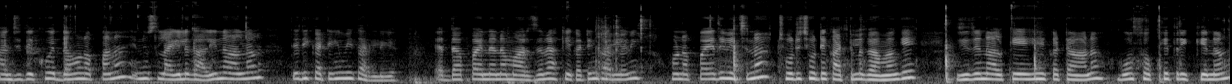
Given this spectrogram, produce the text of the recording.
ਹਾਂਜੀ, ਦੇਖੋ ਇਦਾਂ ਹੁਣ ਆਪਾਂ ਨਾ ਇਹਨੂੰ ਸਲਾਈ ਲਗਾ ਲਈ ਨਾਲ ਨਾਲ ਤੇ ਇਹਦੀ ਕਟਿੰਗ ਵੀ ਕਰ ਲਈ ਹੈ ਇਦਾਂ ਆਪਾਂ ਇਹਨਾਂ ਨਾਲ ਮਾਰਜਨ ਰੱਖ ਕੇ ਕਟਿੰਗ ਕਰ ਲੈਣੀ। ਹੁਣ ਆਪਾਂ ਇਹਦੇ ਵਿੱਚ ਨਾ ਛੋਟੇ ਛੋਟੇ ਕੱਟ ਲਗਾਵਾਂਗੇ, ਜਿਹਦੇ ਨਾਲ ਕਿ ਇਹ ਕਟਾਣ ਬਹੁਤ ਸੌਖੇ ਤਰੀਕੇ ਨਾਲ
